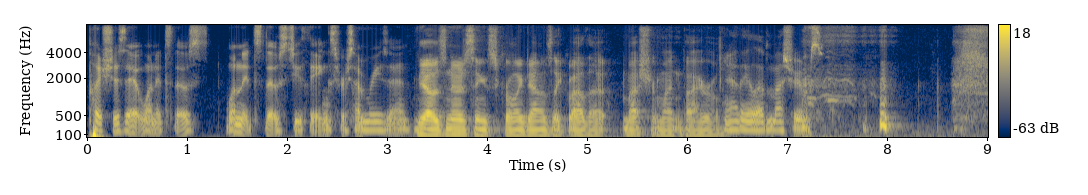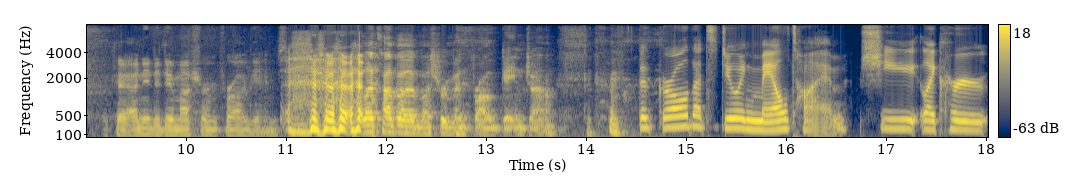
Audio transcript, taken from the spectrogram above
pushes it when it's those when it's those two things for some reason. Yeah, I was noticing scrolling down. I was like, wow, that mushroom went viral. Yeah, they love mushrooms. Okay, I need to do mushroom frog games. Let's have a mushroom and frog game jam. the girl that's doing mail time she like her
